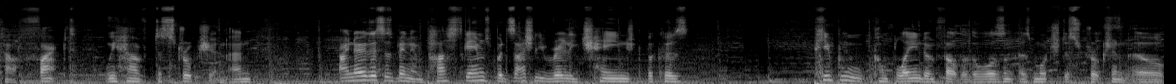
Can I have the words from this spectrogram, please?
kind of fact, we have destruction, and I know this has been in past games, but it's actually really changed because people complained and felt that there wasn't as much destruction, or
